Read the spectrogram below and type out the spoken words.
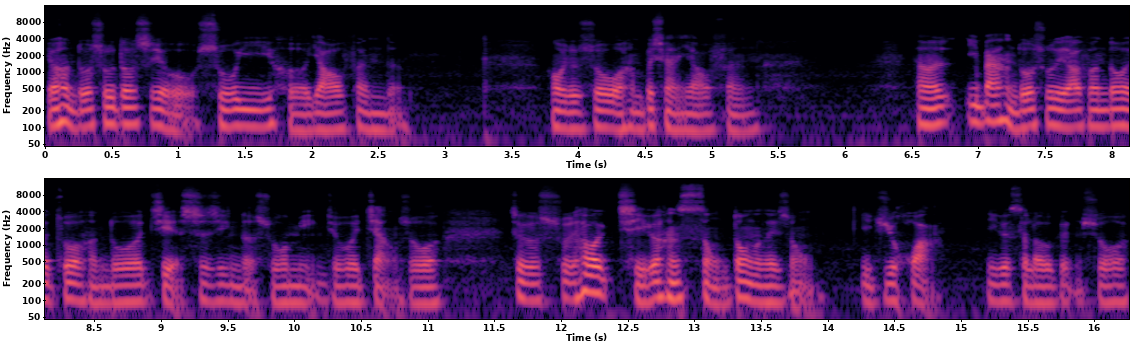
有很多书都是有书衣和腰分的，然后我就说我很不喜欢腰分，然后一般很多书的腰分都会做很多解释性的说明，就会讲说。这个书它会起一个很耸动的那种一句话，一个 slogan 说，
